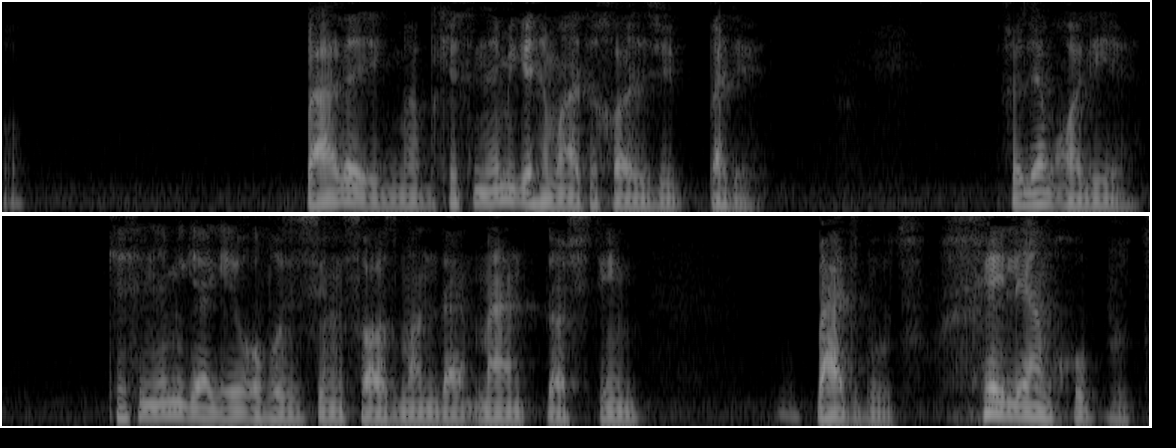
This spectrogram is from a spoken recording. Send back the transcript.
خب. بله کسی نمیگه حمایت خارجی بده. خیلی هم عالیه. کسی نمیگه اگه اپوزیسیون سازماندمند داشتیم بد بود. خیلی هم خوب بود.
